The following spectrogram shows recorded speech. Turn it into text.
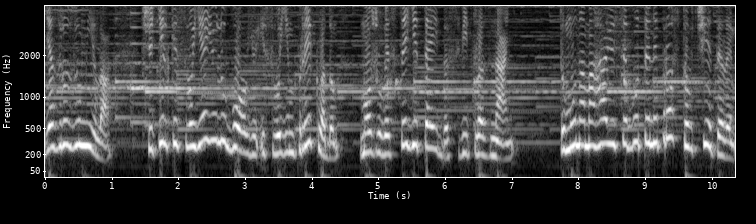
Я зрозуміла, що тільки своєю любов'ю і своїм прикладом можу вести дітей до світла знань. Тому намагаюся бути не просто вчителем,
